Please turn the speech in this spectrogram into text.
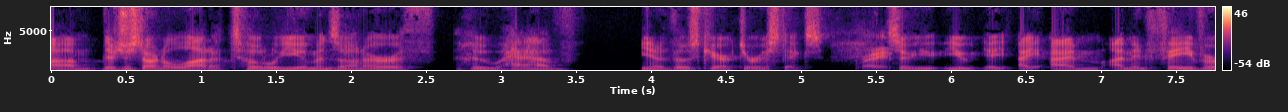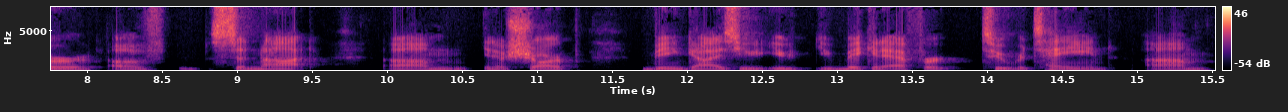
um, there just aren't a lot of total humans on Earth who have you know those characteristics. Right. So you you I, I'm I'm in favor of Senat, um, you know, Sharpe being guys you you you make an effort to retain. Um,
